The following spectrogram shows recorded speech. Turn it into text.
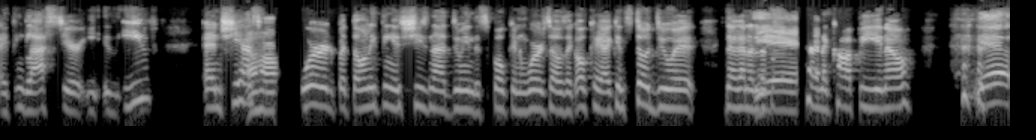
I think last year, Eve and she has uh-huh. word, but the only thing is she's not doing the spoken word. So I was like, okay, I can still do it. Not gonna look yeah. kind of copy, you know yeah,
